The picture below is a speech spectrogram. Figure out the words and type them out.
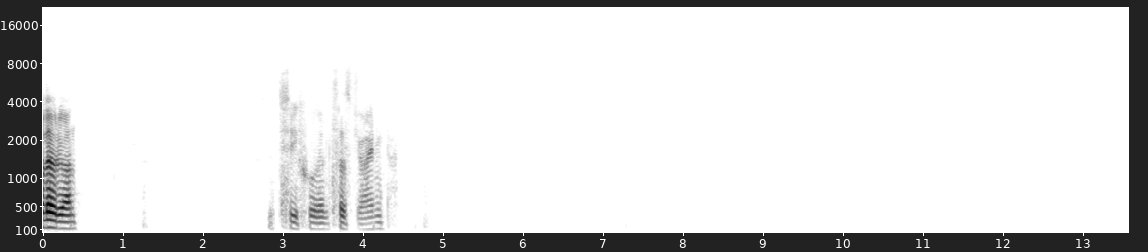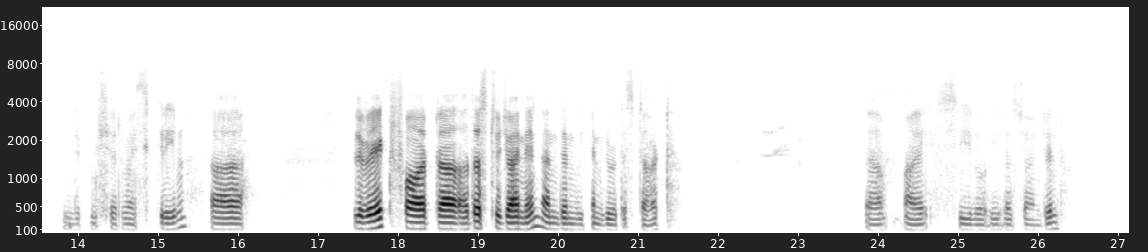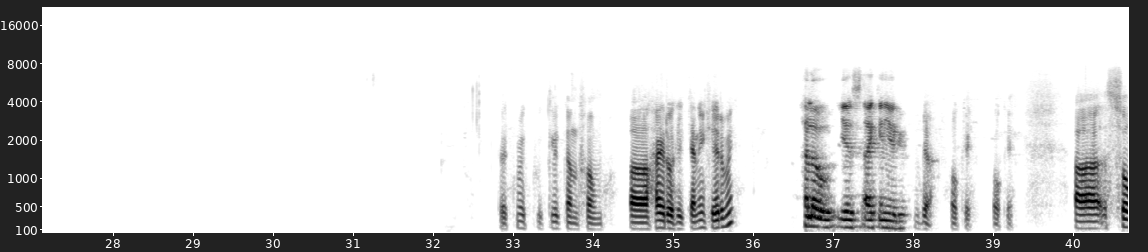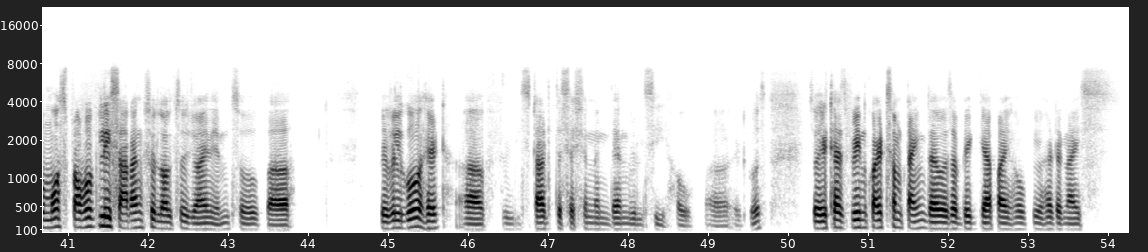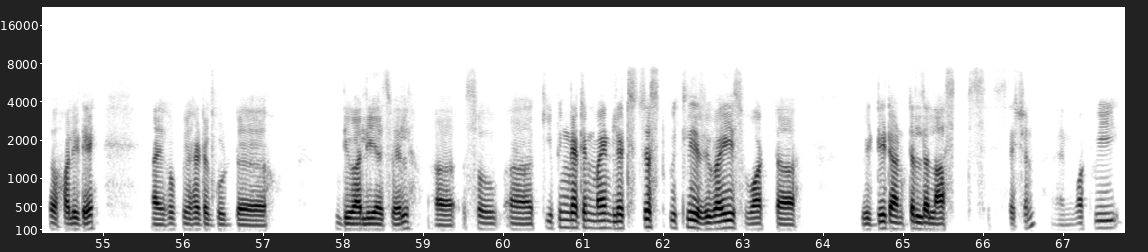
Hello, everyone. Let's see who else has joined. Let me share my screen. Uh, we'll wait for uh, others to join in and then we can give it a start. Uh, I see Rohit has joined in. Let me quickly confirm. Uh, hi, Rohit. can you hear me? Hello, yes, I can hear you. Yeah, okay, okay. Uh, so most probably Sarang will also join in. So uh, we will go ahead. Uh, we'll start the session and then we'll see how uh, it goes. So it has been quite some time. There was a big gap. I hope you had a nice uh, holiday. I hope you had a good uh, Diwali as well. Uh, so uh, keeping that in mind, let's just quickly revise what uh, we did until the last session. And what we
